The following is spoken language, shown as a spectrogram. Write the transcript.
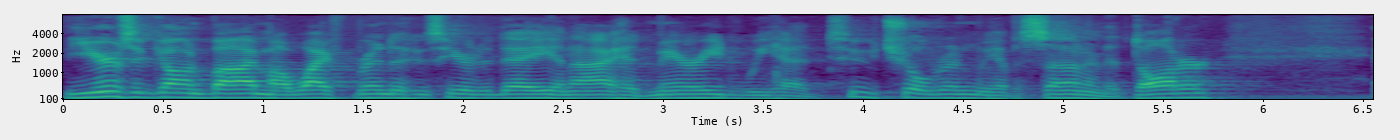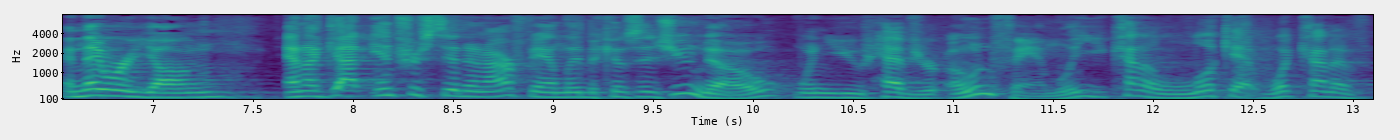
The years had gone by. My wife, Brenda, who's here today, and I had married. We had two children. We have a son and a daughter. And they were young. And I got interested in our family because, as you know, when you have your own family, you kind of look at what kind of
